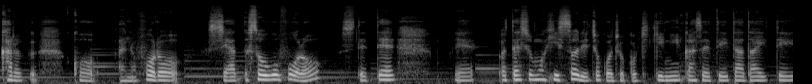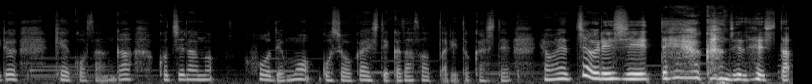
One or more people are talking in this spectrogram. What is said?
軽くこうあのフォローし合って相互フォローしててで私もひっそりちょこちょこ聞きに行かせていただいている恵子さんがこちらの方でもご紹介してくださったりとかしてめっちゃ嬉しいっていう感じでした。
